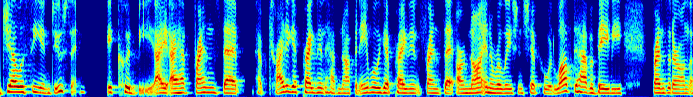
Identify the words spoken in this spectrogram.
jealousy inducing. It could be. I, I have friends that have tried to get pregnant, have not been able to get pregnant, friends that are not in a relationship who would love to have a baby, friends that are on the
